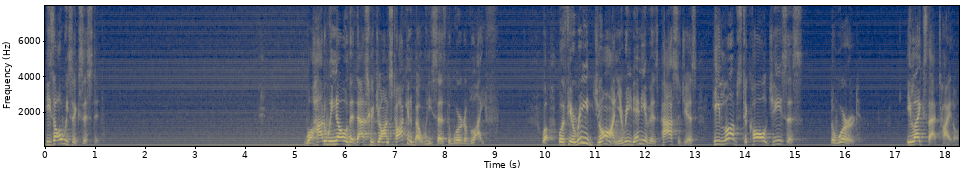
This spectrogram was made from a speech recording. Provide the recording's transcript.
He's always existed. Well, how do we know that that's who John's talking about when he says the word of life? Well, well, if you read John, you read any of his passages, he loves to call Jesus the Word. He likes that title.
